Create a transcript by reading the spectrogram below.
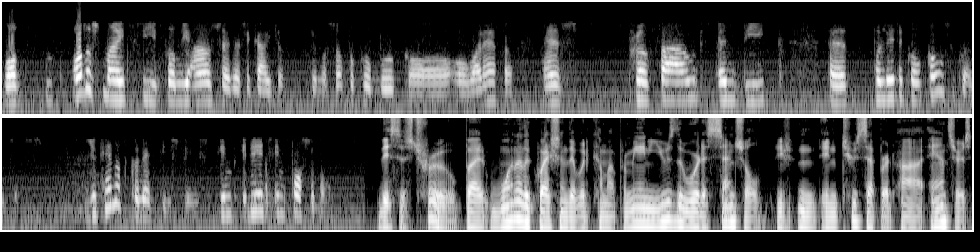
what others might see from the outside as a kind of philosophical book or, or whatever has profound and deep uh, political consequences. You cannot connect these things. It is impossible this is true. But one of the questions that would come up for me, and use the word essential in, in two separate uh, answers,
